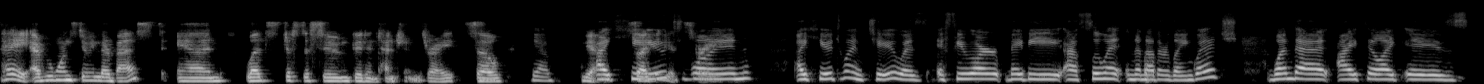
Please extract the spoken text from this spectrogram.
hey, everyone's doing their best, and let's just assume good intentions, right? So yeah, yeah, a huge so one a huge one too is if you are maybe uh, fluent in another language one that i feel like is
